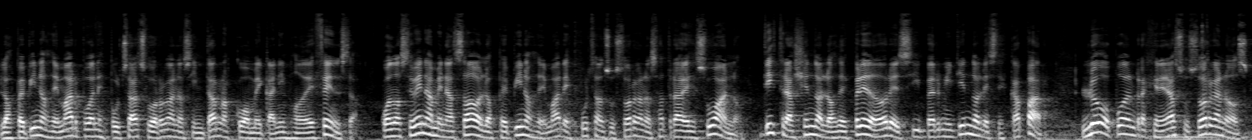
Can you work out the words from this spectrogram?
Los pepinos de mar pueden expulsar sus órganos internos como mecanismo de defensa. Cuando se ven amenazados, los pepinos de mar expulsan sus órganos a través de su ano, distrayendo a los depredadores y permitiéndoles escapar. Luego pueden regenerar sus órganos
